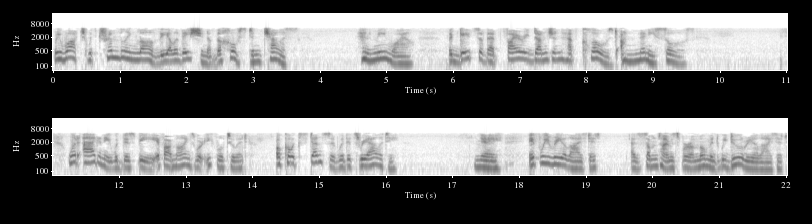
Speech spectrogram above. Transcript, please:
We watch with trembling love the elevation of the host and chalice. And meanwhile, the gates of that fiery dungeon have closed on many souls. What agony would this be if our minds were equal to it, or coextensive with its reality? Nay, if we realized it, as sometimes for a moment we do realize it,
